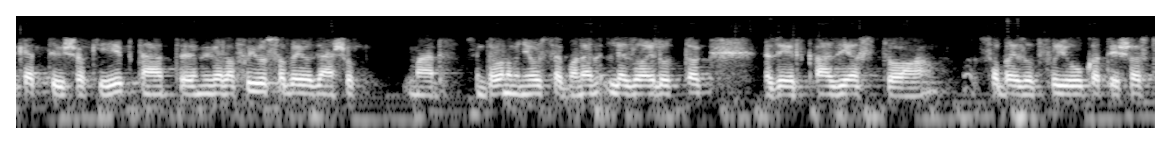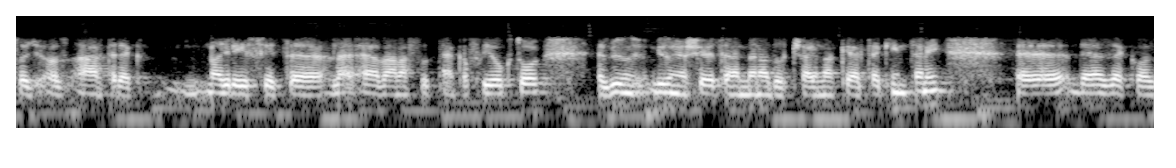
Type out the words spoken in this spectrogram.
kettős a kép, tehát eh, mivel a folyószabályozások már szinte valamennyi országban le, lezajlottak, ezért kvázi azt a szabályozott folyókat és azt, hogy az árterek nagy részét eh, elválasztották a folyóktól, ez bizonyos, értelemben adottságnak kell tekinteni, eh, de ezek az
